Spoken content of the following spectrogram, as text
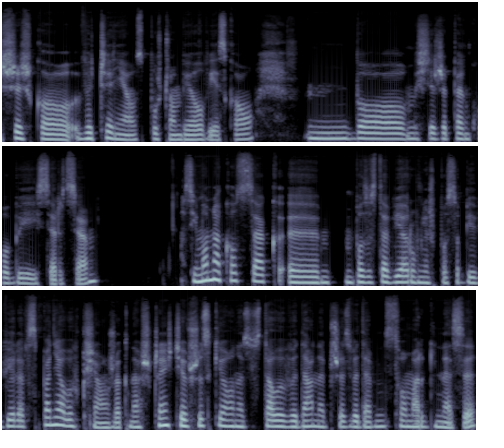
Szyszko wyczyniał z Puszczą Białowieską, mm, bo myślę, że pękłoby jej serce. Simona Kossak pozostawiła również po sobie wiele wspaniałych książek. Na szczęście wszystkie one zostały wydane przez wydawnictwo Marginesy,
